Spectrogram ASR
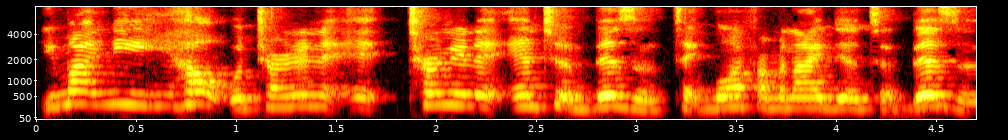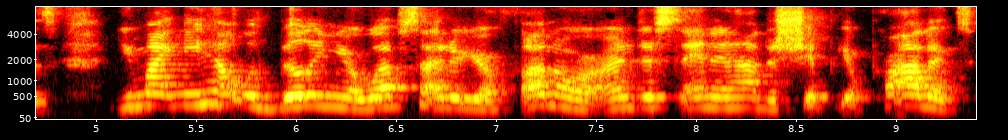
you might need help with turning it turning it into a business, take going from an idea to business. You might need help with building your website or your funnel or understanding how to ship your products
